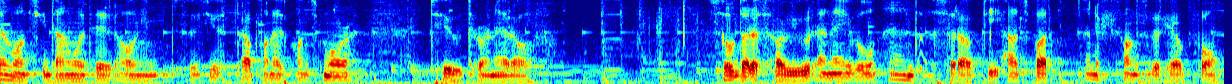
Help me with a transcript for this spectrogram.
and once you're done with it all you need to do is just tap on it once more to turn it off so that is how you would enable and set up the hotspot. And if you found this very helpful,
